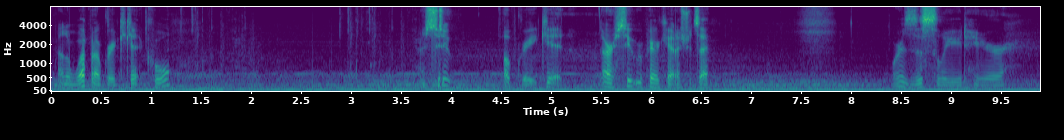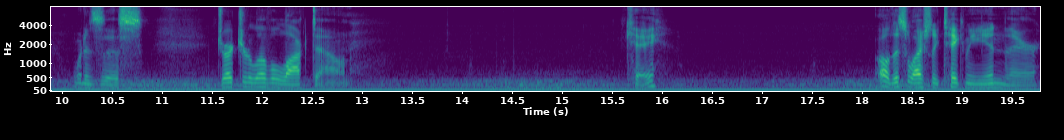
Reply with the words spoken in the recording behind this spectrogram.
Another weapon upgrade kit, cool. Suit upgrade kit. Or suit repair kit, I should say. Where is this lead here? What is this? Director level lockdown. Okay. Oh, this will actually take me in there.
